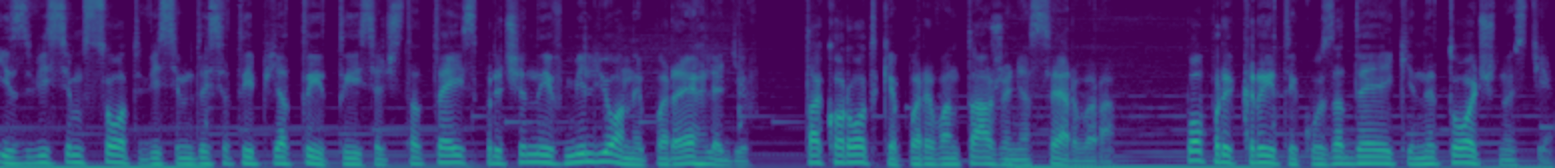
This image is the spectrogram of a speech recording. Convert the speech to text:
із 885 тисяч статей спричинив мільйони переглядів та коротке перевантаження сервера. Попри критику за деякі неточності,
